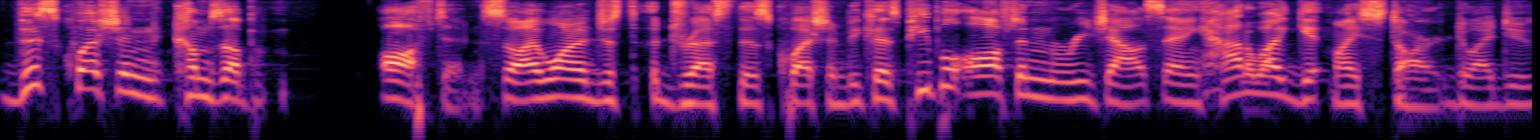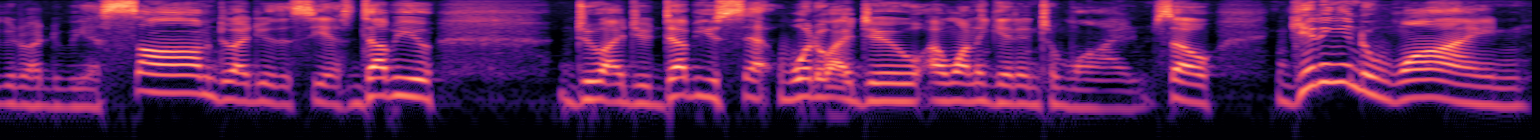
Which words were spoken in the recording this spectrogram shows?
this question comes up often. So I want to just address this question because people often reach out saying, How do I get my start? Do I do do I do a SOM? Do I do the CSW? Do I do WSET? What do I do? I want to get into wine. So getting into wine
